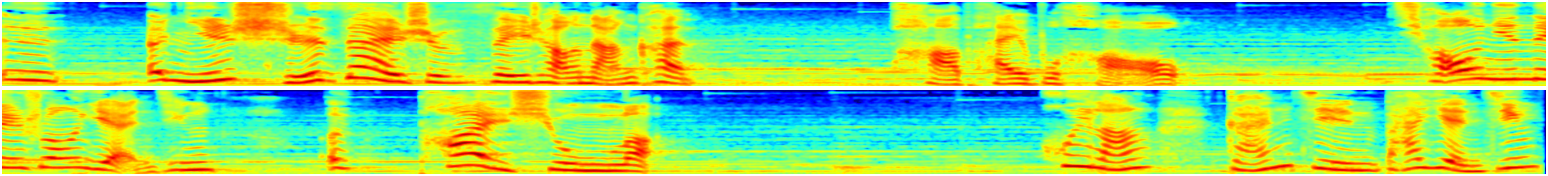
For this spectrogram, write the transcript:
呃，呃，您实在是非常难看，怕拍不好。瞧您那双眼睛，呃，太凶了。”灰狼赶紧把眼睛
